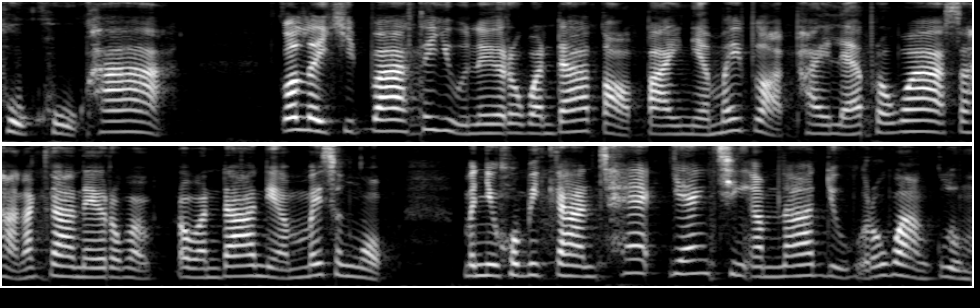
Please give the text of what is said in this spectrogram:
ถูกขู่ฆ่า ก็เลยคิดว่าถ้าอยู่ในรวันด้าต่อไปเนี่ยไม่ปลอดภัยแล้ว เพราะว่าสถานการณ์ในรวันด้าเนี่ยไม่สงบ มันยังคงมีการแช่แย่งชิงอำนาจอยู่ระหว่างกลุ่ม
